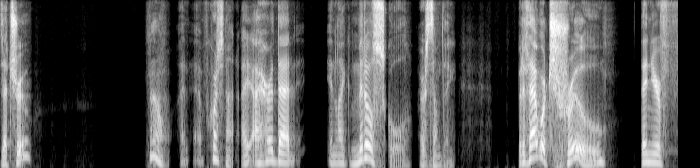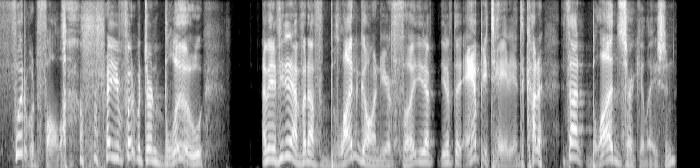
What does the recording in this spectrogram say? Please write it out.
Is that true? No, of course not. I, I heard that in like middle school or something. But if that were true, then your foot would fall off, right? Your foot would turn blue. I mean, if you didn't have enough blood going to your foot, you'd have, you'd have to amputate it to cut it. It's not blood circulation.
